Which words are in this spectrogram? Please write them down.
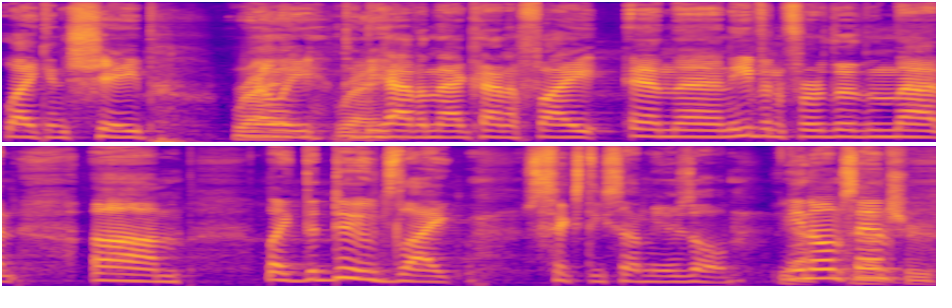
like in shape Right, really to right. be having that kind of fight. And then even further than that, um, like the dude's like sixty some years old. Yeah, you know what I'm saying? true,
